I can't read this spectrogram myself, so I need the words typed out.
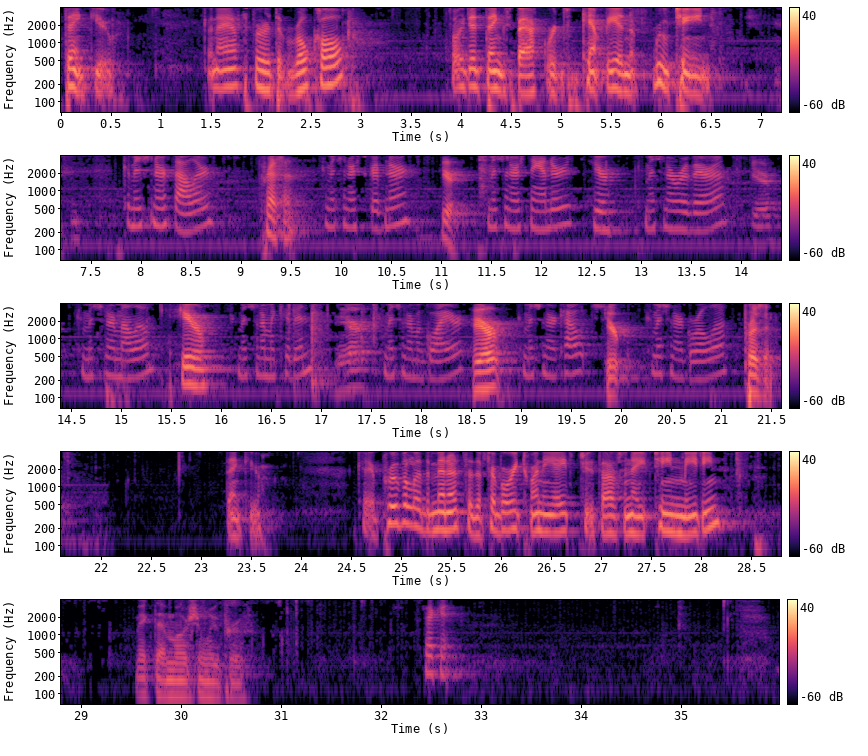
Thank you. Can I ask for the roll call? So I did things backwards, We can't be in the routine. Commissioner Fowler, Present. Commissioner Scrivner, Here. Commissioner Sanders, Here. Commissioner Rivera, Here. Commissioner Mello, Here. Commissioner McKibben, Here. Commissioner McGuire, Here. Commissioner Couch, Here. Commissioner Gorola, Present. Thank you. Okay, approval of the minutes of the February 28th, 2018 meeting. Make that motion, we approve. Second.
